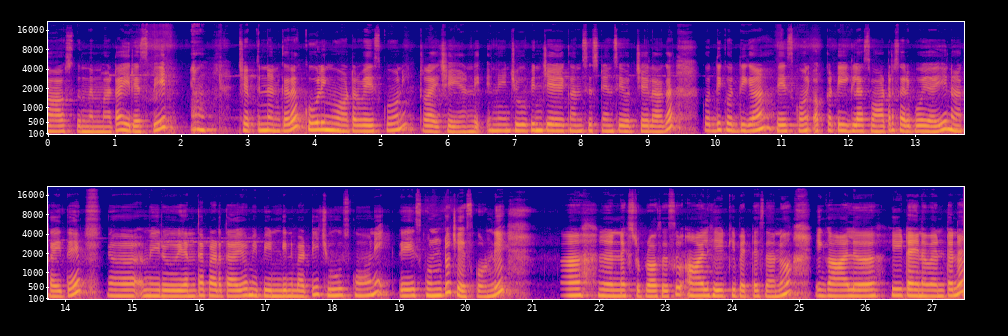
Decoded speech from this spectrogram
బాగా వస్తుందన్నమాట ఈ రెసిపీ. చెప్తున్నాను కదా కూలింగ్ వాటర్ వేసుకొని ట్రై చేయండి. నేను చూపించే కన్సిస్టెన్సీ వచ్చేలాగా కొద్ది కొద్దిగా వేసుకొని ఒక్క టీ గ్లాస్ వాటర్ సరిపోయాయి. నాకైతే మీరు ఎంత పడతాయో మీ పిండిని బట్టి చూసుకొని వేసుకుంటూ చేసుకోండి. నెక్స్ట్ ప్రాసెస్ ఆయిల్ హీట్కి పెట్టేశాను. ఇంకా ఆయిల్ హీట్ అయిన వెంటనే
